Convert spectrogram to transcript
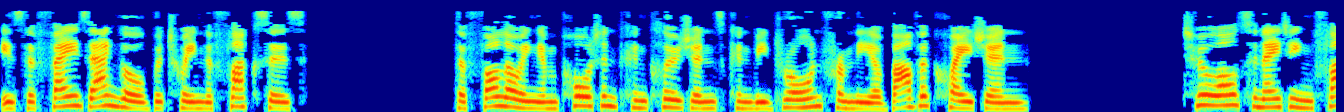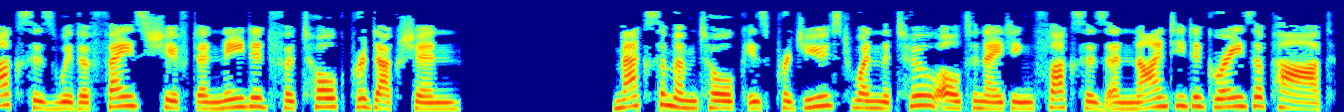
is the phase angle between the fluxes. The following important conclusions can be drawn from the above equation. Two alternating fluxes with a phase shift are needed for torque production. Maximum torque is produced when the two alternating fluxes are 90 degrees apart.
